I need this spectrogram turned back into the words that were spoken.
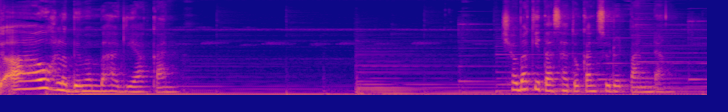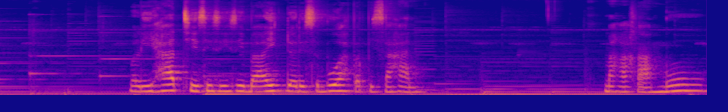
jauh lebih membahagiakan. Coba kita satukan sudut pandang, melihat sisi-sisi baik dari sebuah perpisahan, maka kamu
